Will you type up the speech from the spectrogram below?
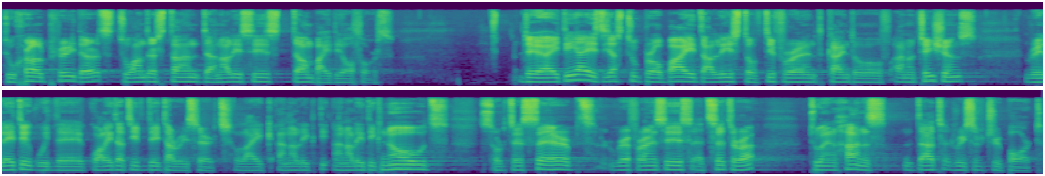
to help readers to understand the analysis done by the authors the idea is just to provide a list of different kind of annotations related with the qualitative data research, like analytic, analytic notes, source excerpts, references, etc., to enhance that research report.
